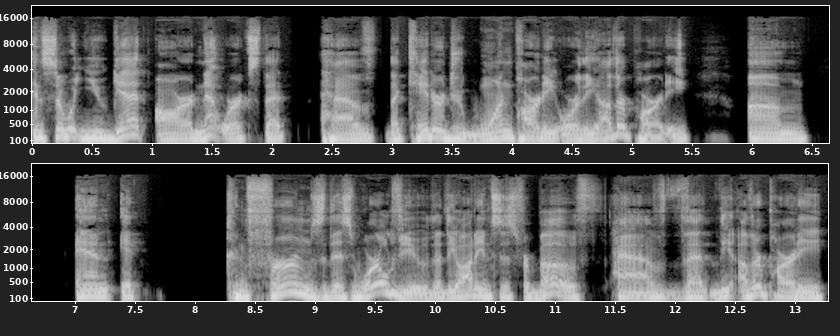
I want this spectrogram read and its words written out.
And so what you get are networks that have that cater to one party or the other party, um, and it confirms this worldview that the audiences for both have that the other party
